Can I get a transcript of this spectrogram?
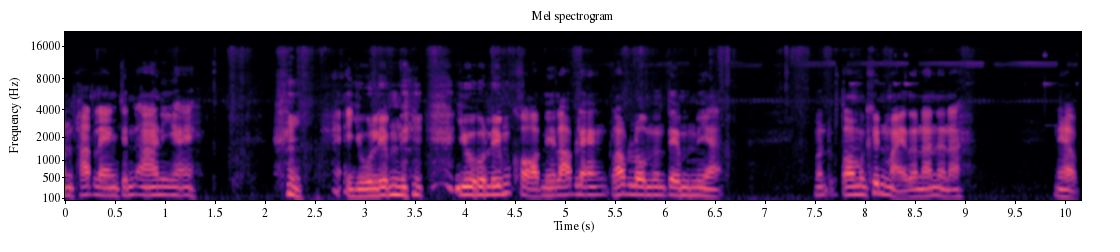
มันพัดแรงจนอานี่ไงไออยู่ริมนี่อยู่ริมขอบนี่รับแรงรับลมเต็มๆเนี่ย มันตอนมันขึ้นใหม่ตอนนั้นน่ะนะเนี่ยครับ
